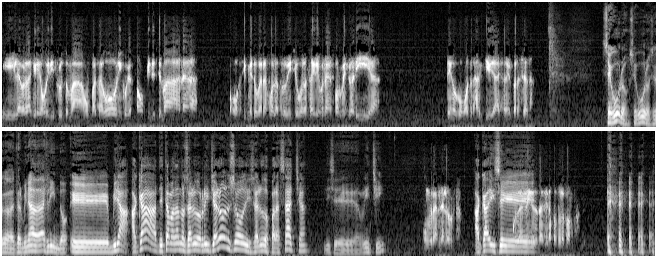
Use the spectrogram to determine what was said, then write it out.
y la verdad que hoy disfruto más un patagónico que un fin de semana o si me tocara jugar a la provincia de Buenos Aires una vez por mes lo haría. Tengo como otras actividades también para hacer. Seguro, seguro, seguro. Determinada edad es lindo. Eh, mirá, acá te está mandando saludos Richie Alonso. Dice saludos para Sacha. Dice Richie. Un grande Alonso. Acá la dice anécdota que nos pasó la pampa.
